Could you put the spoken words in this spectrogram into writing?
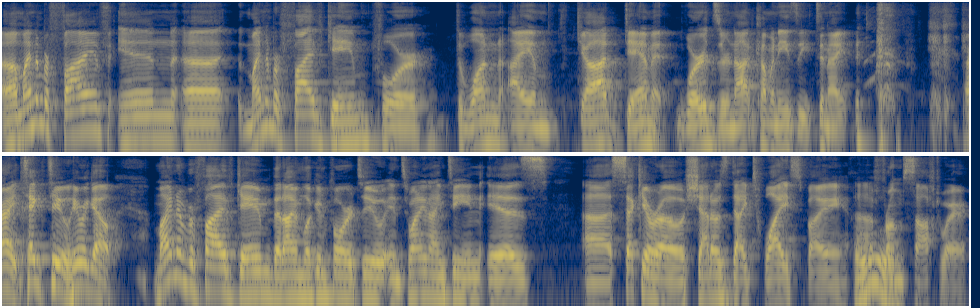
Uh, my number five in uh, my number five game for the one I am. God damn it! Words are not coming easy tonight. All right, take two. Here we go. My number five game that I'm looking forward to in 2019 is uh, Sekiro: Shadows Die Twice by uh, From Software.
